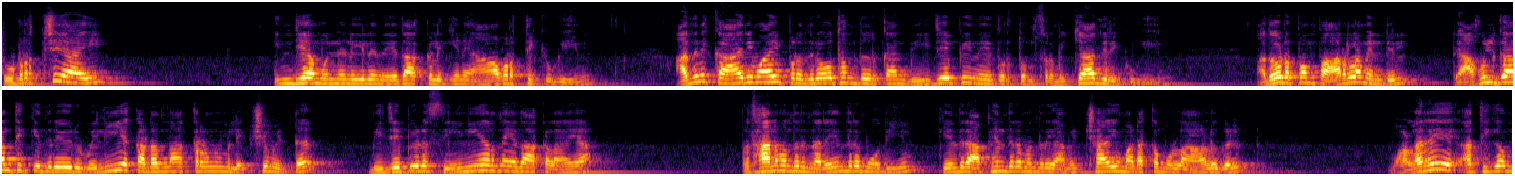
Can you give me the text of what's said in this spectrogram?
തുടർച്ചയായി ഇന്ത്യ മുന്നണിയിലെ നേതാക്കൾ ഇങ്ങനെ ആവർത്തിക്കുകയും അതിന് കാര്യമായി പ്രതിരോധം തീർക്കാൻ ബി ജെ പി നേതൃത്വം ശ്രമിക്കാതിരിക്കുകയും അതോടൊപ്പം പാർലമെന്റിൽ രാഹുൽ ഗാന്ധിക്കെതിരെ ഒരു വലിയ കടന്നാക്രമണം ലക്ഷ്യമിട്ട് ബി ജെ പിയുടെ സീനിയർ നേതാക്കളായ പ്രധാനമന്ത്രി നരേന്ദ്രമോദിയും കേന്ദ്ര ആഭ്യന്തരമന്ത്രി അമിത്ഷായും അടക്കമുള്ള ആളുകൾ വളരെ അധികം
